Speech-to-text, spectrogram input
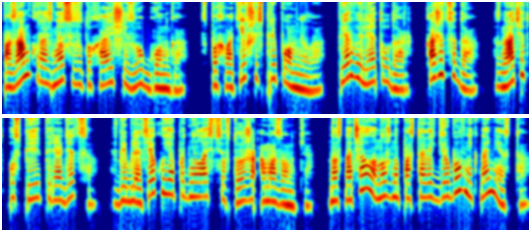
По замку разнесся затухающий звук гонга. Спохватившись, припомнила. Первый ли это удар? Кажется, да. Значит, успею переодеться. В библиотеку я поднялась все в той же Амазонке. Но сначала нужно поставить гербовник на место.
